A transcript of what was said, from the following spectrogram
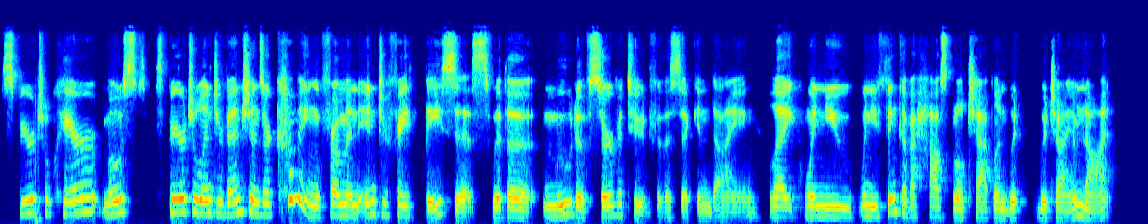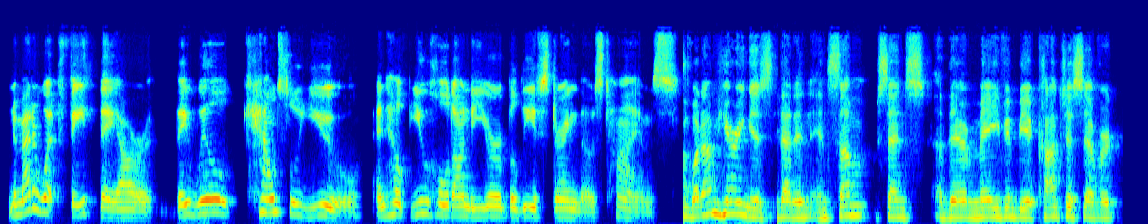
spiritual care, most spiritual interventions are coming from an interfaith basis with a mood of servitude for the sick and dying. Like when you when you think of a hospital chaplain, which, which I am not, no matter what faith they are, they will counsel you and help you hold on to your beliefs during those times. What I'm hearing is that in, in some sense, there may even be a conscious effort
